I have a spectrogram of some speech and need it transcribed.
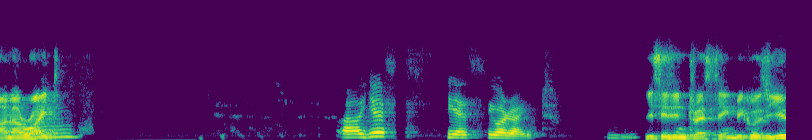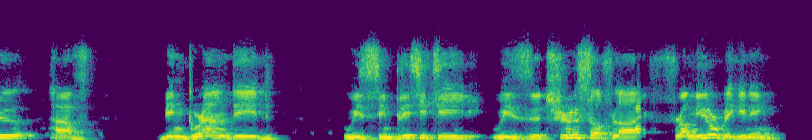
Am I right? Mm. Uh, yes, yes, you are right. This is interesting because you have been grounded with simplicity, with the truth of life from your beginning.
